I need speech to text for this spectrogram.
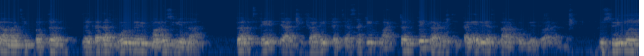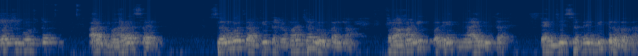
कामाची पद्धत जर एखादा गोरगरीब माणूस गेला तर ते त्या ठिकाणी त्याच्यासाठी वाटतं ते करण्याची तयारी असणारा उमेदवार आहे दुसरी महत्वाची गोष्ट आज महाराज साहेब सर्व जाती धर्माच्या लोकांना प्रामाणिकपणे न्याय देतात. त्यांचे सगळे मित्र बघा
